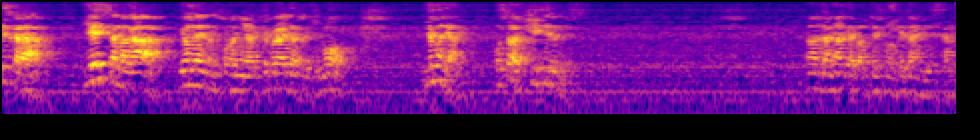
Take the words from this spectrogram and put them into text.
ですからイエス様がヨハネのところにやってこられた時もヨハネはおそらく聞いてるんです。あなたは何でバプテスマを受けたいんですか？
